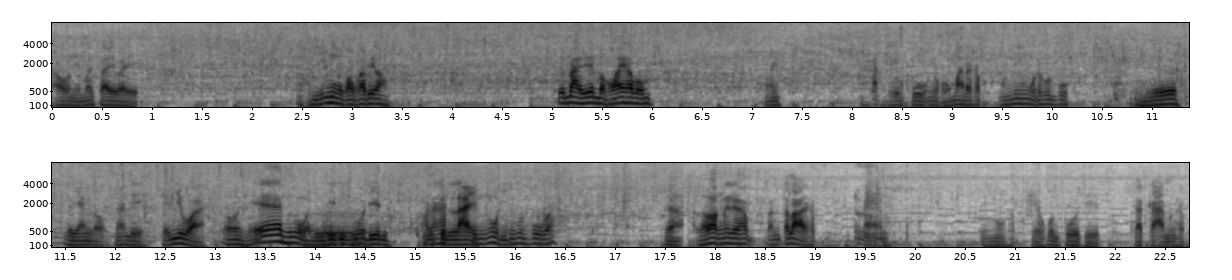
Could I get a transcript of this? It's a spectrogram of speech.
เอาเนี่ยมาใส่ไว้อันนี้งูกครับพี่น้องเป็นมากเป็นบักหอยครับผมหอยคุณปูยกออกมาแล้วครับมันนี่งูนะคุณปูเออได้ยังดอกนั่นดิเห็นอยู่ว่ะโอ้เห็นงูดินงูดินอามันละคบเป็นไรเป็นงูดินคุณปูวะอย่าระวังนี่เลยครับมันอันตรายครับแมน เป็นงูครับเดี๋ยวคุณปูสิจัดการมันครับ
